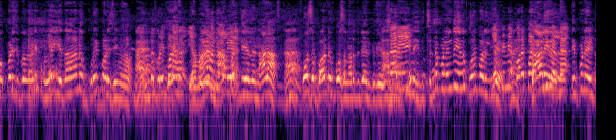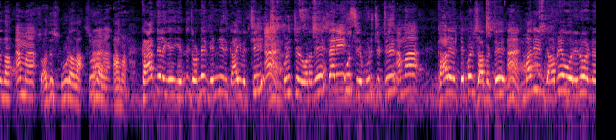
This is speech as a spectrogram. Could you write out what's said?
ஒப்படைச்சு போனாடி பிள்ளை ஏதான குறைபாடு செய்யணும் எந்த குறைபாடு. நாற்பத்தி ஏழு நாளா பூச பாட்டு பூச நடந்துட்டே இருக்குது சரி. இல்ல, இது சின்ன பிள்ளைல இருந்து எதுவும் குறைபாடு இல்லையே காலையில இல்ல. டிஃபன் ஐட்டம் தான் ஆமா அது சூடாதான் சூடாதான். ஆமா காத்தையில எந்திரிச்ச உடனே வெந்நீர் காய வச்சு. குளிச்ச உடனே சரி. பூசிய முடிச்சிட்டு அம்மா காலையில டிஃபன் சாப்பிட்டு மதியம் அப்படியே ஒரு இருபது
